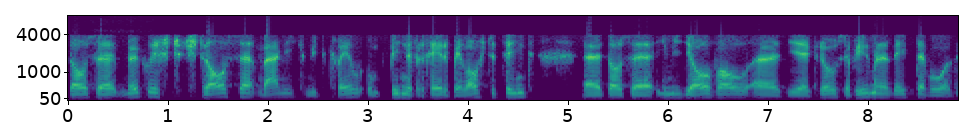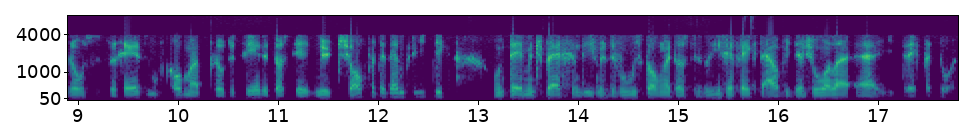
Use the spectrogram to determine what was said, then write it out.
dass äh, möglichst Straßen wenig mit Quell- und Binnenverkehr belastet sind, dass äh, im Idealfall äh, die grossen Firmen dort, die ein grosses Verkehrsaufkommen produzieren, dass die nichts schaffen an diesem Freitag. Und dementsprechend ist man davon ausgegangen, dass der gleiche Effekt auch bei den Schulen äh, eintreffen tut.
